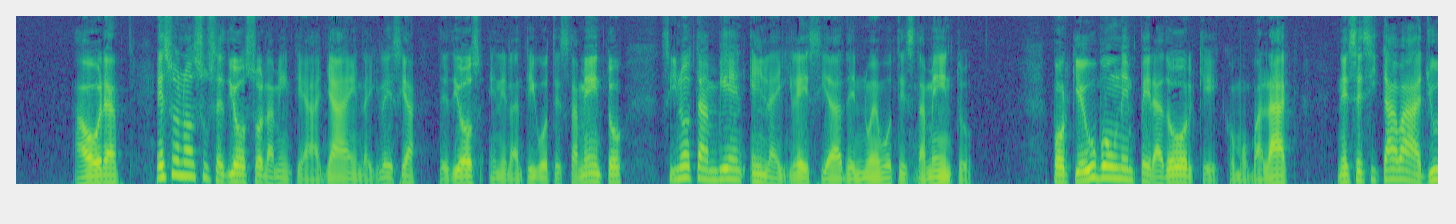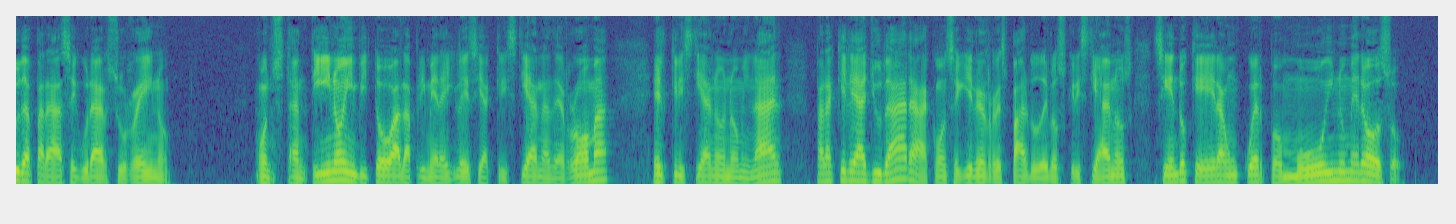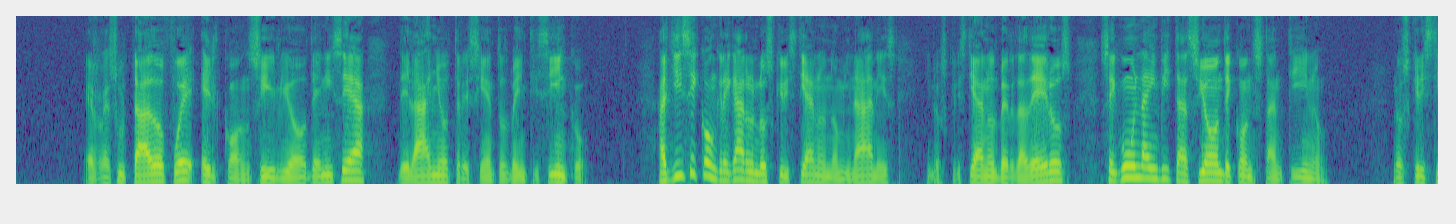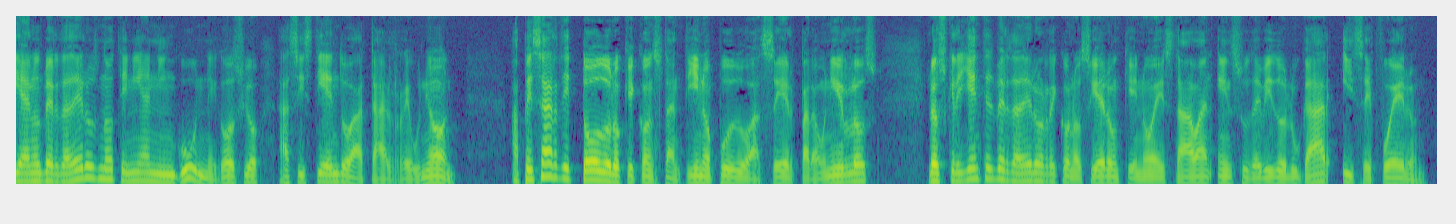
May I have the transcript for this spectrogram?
Ahora, eso no sucedió solamente allá en la iglesia de Dios en el Antiguo Testamento, sino también en la iglesia del Nuevo Testamento. Porque hubo un emperador que, como Balac, necesitaba ayuda para asegurar su reino. Constantino invitó a la primera iglesia cristiana de Roma, el cristiano nominal, para que le ayudara a conseguir el respaldo de los cristianos, siendo que era un cuerpo muy numeroso. El resultado fue el concilio de Nicea del año 325. Allí se congregaron los cristianos nominales y los cristianos verdaderos según la invitación de Constantino. Los cristianos verdaderos no tenían ningún negocio asistiendo a tal reunión. A pesar de todo lo que Constantino pudo hacer para unirlos, los creyentes verdaderos reconocieron que no estaban en su debido lugar y se fueron.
